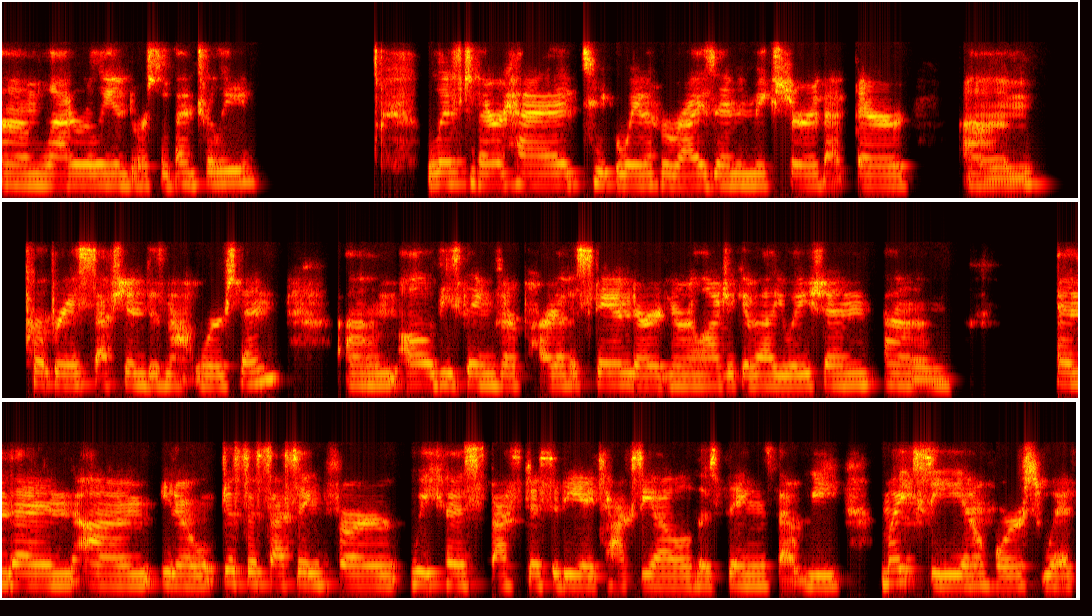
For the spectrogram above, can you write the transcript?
um, laterally and dorsoventrally. Lift their head, take away the horizon, and make sure that their um, proprioception does not worsen. Um, all of these things are part of a standard neurologic evaluation. Um, and then um, you know just assessing for weakness spasticity ataxia all those things that we might see in a horse with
